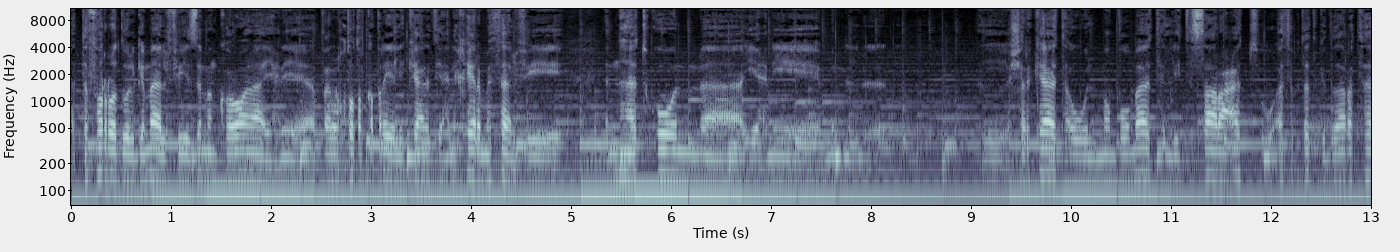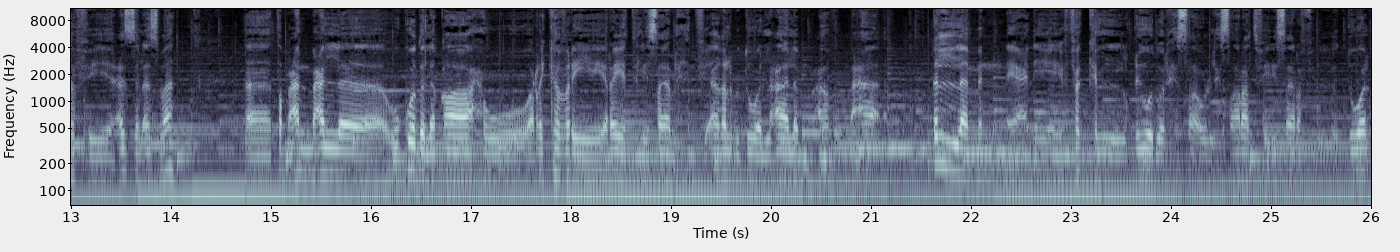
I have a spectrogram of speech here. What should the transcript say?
التفرد والجمال في زمن كورونا. يعني الخطوط القطرية اللي كانت يعني خير مثال في إنها تكون آه، يعني من الشركات أو المنظومات اللي تسارعت وأثبتت قدرتها في عز الأزمة. آه، طبعا مع وجود اللقاح والريكفري ريت اللي صاير الحين في أغلب دول العالم مع قلة من يعني فك القيود والحصارات في اللي صايرة في الدول.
